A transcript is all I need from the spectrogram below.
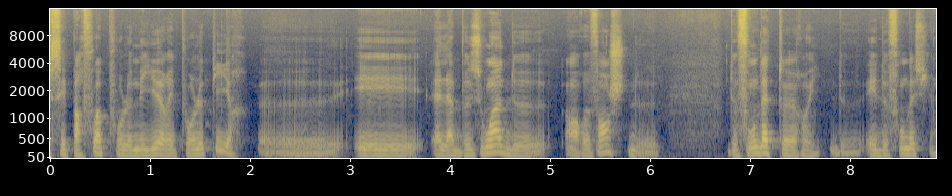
c'est parfois pour le meilleur et pour le pire. et elle a besoin, de, en revanche, de de fondateurs, oui, et de fondations.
